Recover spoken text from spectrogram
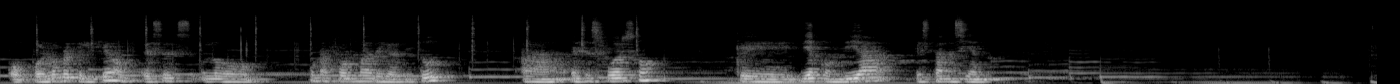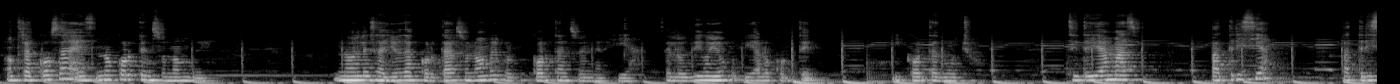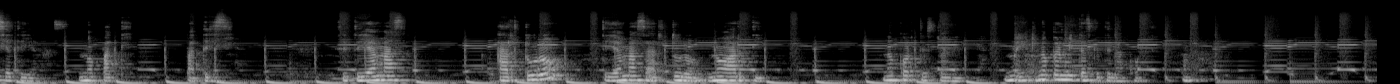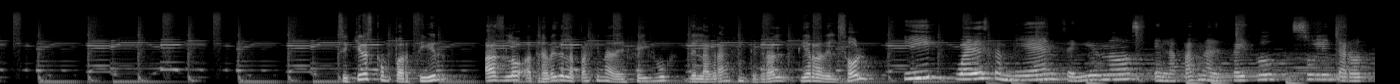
o por el nombre que eligieron. Esa es una forma de gratitud a ese esfuerzo que día con día están haciendo. Otra cosa es no corten su nombre. No les ayuda a cortar su nombre porque cortan su energía. Se los digo yo porque ya lo corté y cortas mucho. Si te llamas Patricia, Patricia te llamas, no Pati, Patricia. Si te llamas Arturo, te llamas Arturo, no Arti. No cortes tu energía. No, y no permitas que te la cortes. Si quieres compartir, hazlo a través de la página de Facebook de la Granja Integral Tierra del Sol. Y puedes también seguirnos en la página de Facebook Zuli Tarot.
